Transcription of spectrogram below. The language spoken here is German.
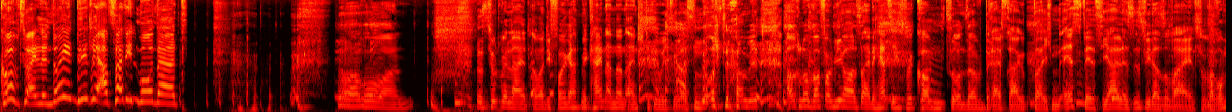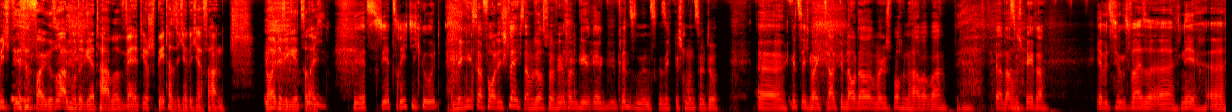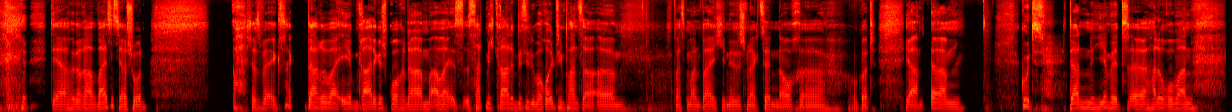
willkommen zu einer neuen Diddle-Abfahrt im Monat. oh, Roman. Das tut mir leid, aber die Folge hat mir keinen anderen Einstieg übrig gelassen. Und damit auch nochmal von mir aus ein herzliches Willkommen zu unserem drei Fragezeichen Spezial. Es ist wieder soweit. Warum ich diese Folge so anmoderiert habe, werdet ihr später sicherlich erfahren. Leute, wie geht's euch? Jetzt, jetzt richtig gut. Mir ging's davor nicht schlecht, aber du hast mir auf jeden Fall ein Grinsen ins Gesicht geschmunzelt, du. Äh, witzig, weil ich gerade genau darüber gesprochen habe, aber ja, dazu später. Ja, beziehungsweise, äh, nee, äh, der Hörer weiß es ja schon, dass wir exakt darüber eben gerade gesprochen haben, aber es, es hat mich gerade ein bisschen überrollt wie ein Panzer. Ähm, was man bei chinesischen Akzenten auch, äh, oh Gott. Ja, ähm, Gut, dann hiermit äh, hallo Roman.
